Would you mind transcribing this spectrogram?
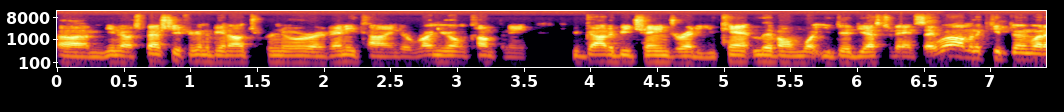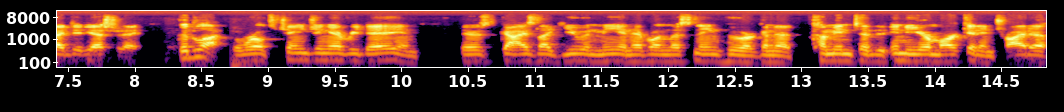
Um, you know, especially if you're going to be an entrepreneur of any kind or run your own company, you've got to be change ready. You can't live on what you did yesterday and say, well, I'm going to keep doing what I did yesterday. Good luck. The world's changing every day. And there's guys like you and me and everyone listening who are going to come into the, into your market and try to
